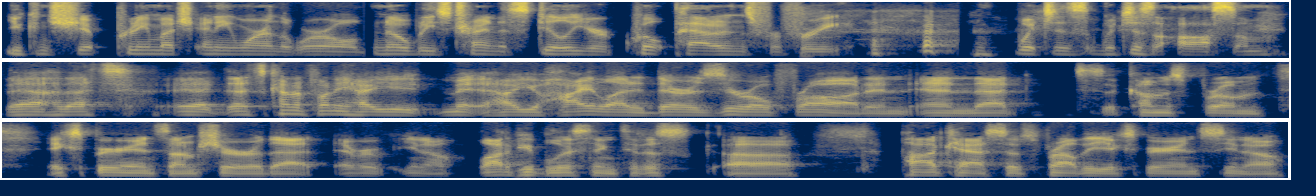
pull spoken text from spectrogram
you can ship pretty much anywhere in the world. Nobody's trying to steal your quilt patterns for free, which is which is awesome. Yeah, that's yeah, that's kind of funny how you how you highlighted there is zero fraud and and that comes from experience. I'm sure that every you know a lot of people listening to this uh, podcast has probably experienced you know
